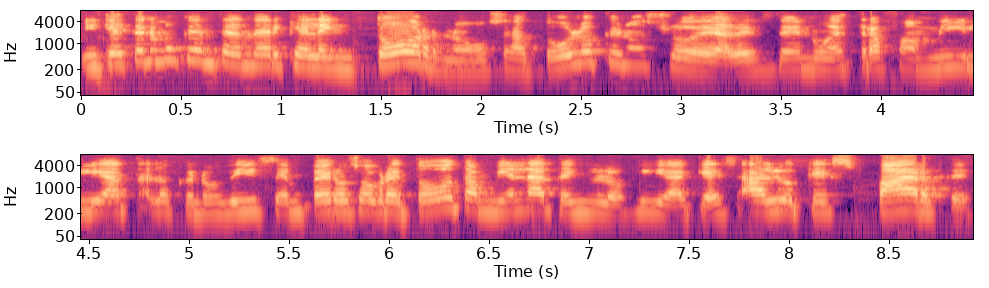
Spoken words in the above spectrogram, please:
Y que tenemos que entender que el entorno, o sea, todo lo que nos rodea, desde nuestra familia hasta lo que nos dicen, pero sobre todo también la tecnología, que es algo que es parte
